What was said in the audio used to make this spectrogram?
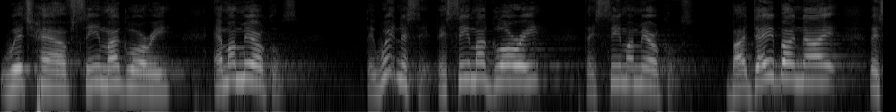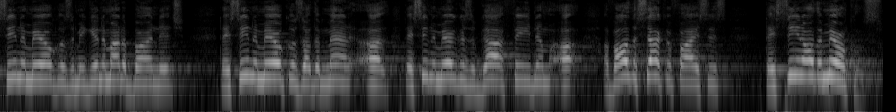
which have seen my glory and my miracles, they witnessed it. They see my glory, they see my miracles. By day, by night, they seen the miracles of me getting them out of bondage. They seen the miracles of the man, uh, they seen the miracles of God feeding them, uh, of all the sacrifices. They seen all the miracles.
